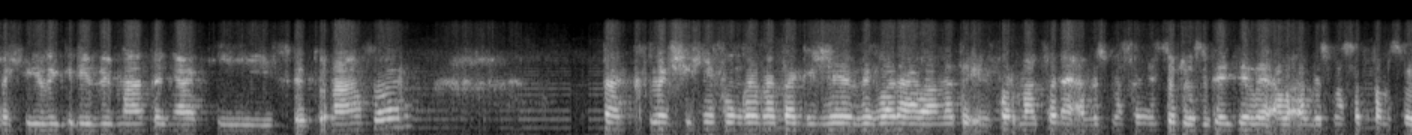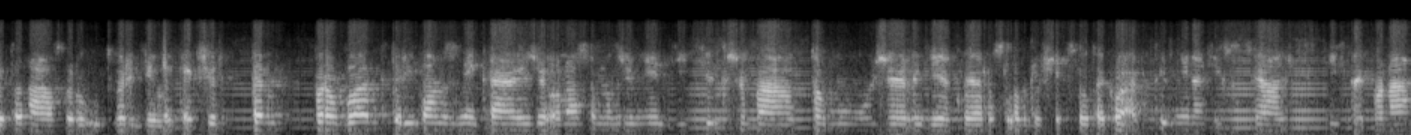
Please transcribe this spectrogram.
Ve chvíli, kdy vy máte nějaký světonázor, tak my všichni fungujeme tak, že vyhledáváme ty informace ne, aby jsme se něco dozvěděli, ale aby jsme se v tom světonázoru utvrdili. Takže ten problém, který tam vzniká, je, že ona samozřejmě díky třeba tomu, že lidi jako Jaroslav Dušek jsou takhle aktivní na sociálních sítích, tak ona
